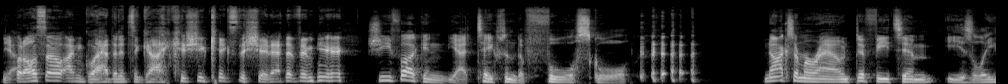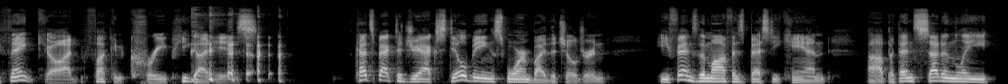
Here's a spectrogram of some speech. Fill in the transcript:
Yeah. But also, I'm glad that it's a guy because she kicks the shit out of him here. She fucking, yeah, takes him to fool school. Knocks him around, defeats him easily. Thank God. Fucking creep. He got his. Cuts back to Jack still being swarmed by the children. He fends them off as best he can, uh, but then suddenly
